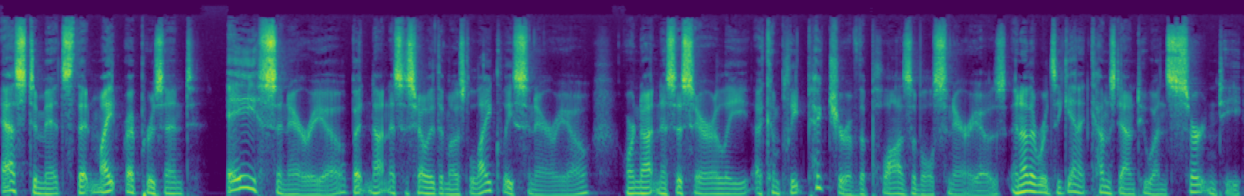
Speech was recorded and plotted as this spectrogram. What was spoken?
estimates that might represent a scenario, but not necessarily the most likely scenario, or not necessarily a complete picture of the plausible scenarios. In other words, again, it comes down to uncertainty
